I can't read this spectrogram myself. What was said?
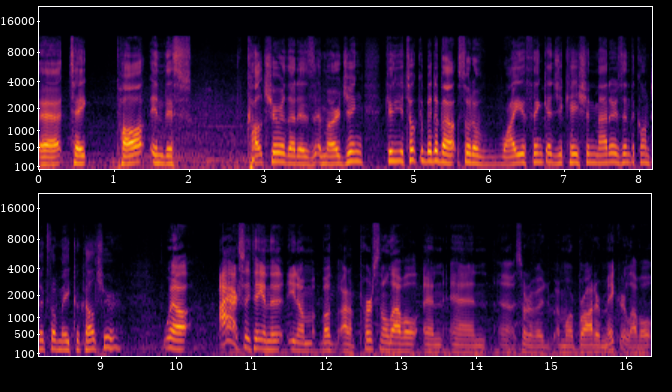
uh, take part in this culture that is emerging. Could you talk a bit about sort of why you think education matters in the context of maker culture? Well, I actually think, in the you know, both on a personal level and and uh, sort of a, a more broader maker level,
